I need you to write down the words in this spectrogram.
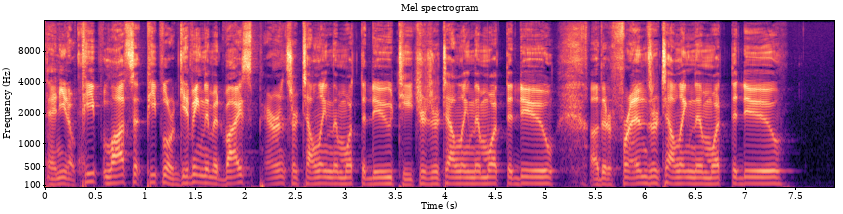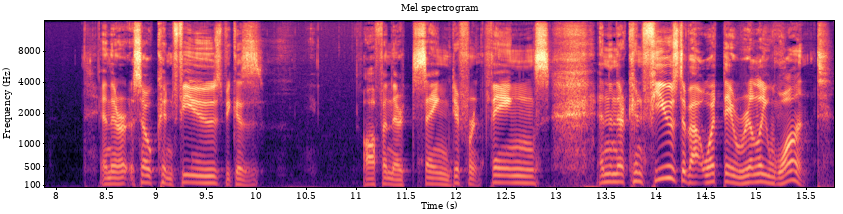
And you know, people, lots of people are giving them advice. Parents are telling them what to do. Teachers are telling them what to do. Other friends are telling them what to do. And they're so confused because often they're saying different things. And then they're confused about what they really want.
